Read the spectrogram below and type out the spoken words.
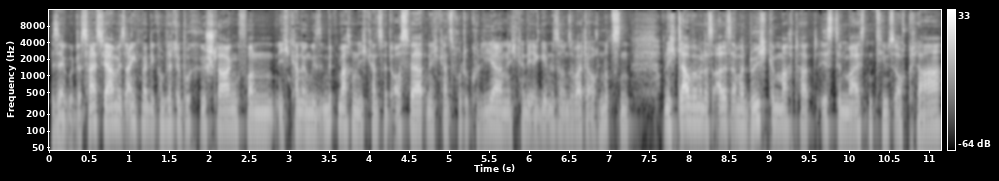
Sehr gut. Das heißt, wir haben jetzt eigentlich mal die komplette Brücke geschlagen von, ich kann irgendwie mitmachen, ich kann es mit auswerten, ich kann es protokollieren, ich kann die Ergebnisse und so weiter auch nutzen. Und ich glaube, wenn man das alles einmal durchgemacht hat, ist den meisten Teams auch klar,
